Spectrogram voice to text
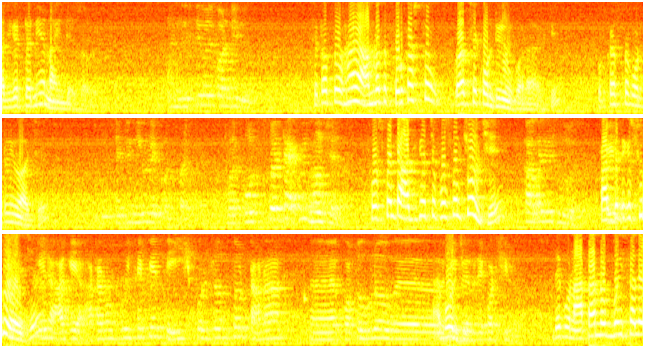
আজকেরটা নিয়ে নাইন ডেজ হবে। কন্টিনিউ সেটা তো হ্যাঁ আমরা তো ফোরকাস্ট তো আছে কন্টিনিউ করা আর কি। ফোরকাস্ট তো কন্টিনিউ আছে। সেটা নিউ রেকর্ড পাই। মানে ফোর্সপেলটা আজকে হচ্ছে ফোর্সপেল চলছে। কালকে থেকে শুরু হয়েছে। কালকে থেকে শুরু এর আগে আটানব্বই থেকে তেইশ পর্যন্ত টানা কতগুলো রেকর্ড ছিল? দেখুন আটানব্বই সালে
